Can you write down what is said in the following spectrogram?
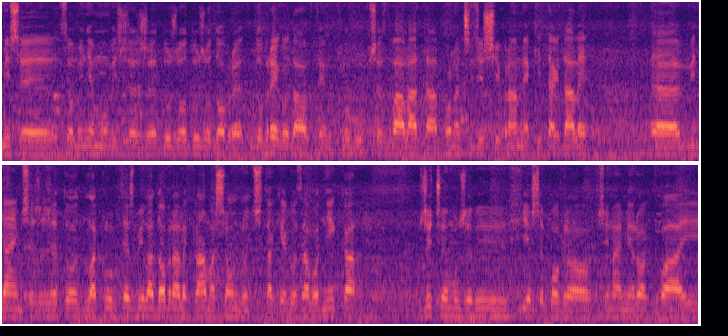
myślę, co by nie mówić, że, że dużo, dużo dobre, dobrego dał w tym klubu przez dwa lata, ponad 30 bramek i tak dalej. E, wydaje mi się, że, że to dla klubu też była dobra reklama, ściągnąć takiego zawodnika. Życzę mu, żeby jeszcze pograł przynajmniej rok, dwa i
